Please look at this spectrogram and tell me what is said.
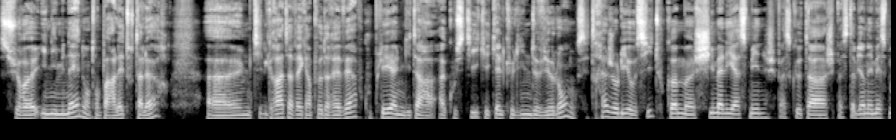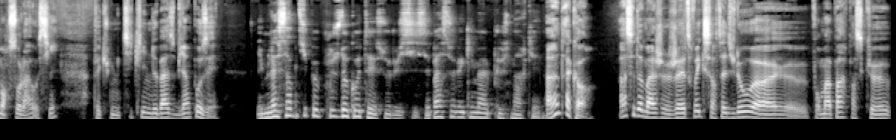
sur euh, Inimne dont on parlait tout à l'heure. Euh, une petite gratte avec un peu de reverb couplée à une guitare acoustique et quelques lignes de violon, donc c'est très joli aussi, tout comme Shimel Yasmin. Je sais pas ce que t'as, je sais pas si t'as bien aimé ce morceau-là aussi, avec une petite ligne de basse bien posée. Il me laisse un petit peu plus de côté celui-ci. C'est pas celui qui m'a le plus marqué. Ah d'accord. Ah c'est dommage. J'avais trouvé qu'il sortait du lot euh, pour ma part parce que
